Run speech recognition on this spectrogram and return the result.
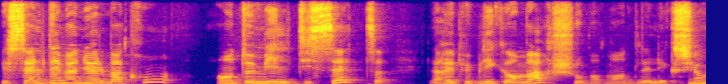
Et celle d'Emmanuel Macron, en 2017, La République en marche, au moment de l'élection,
